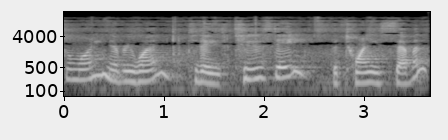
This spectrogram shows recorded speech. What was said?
Good morning, everyone. Today is Tuesday, the 27th.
